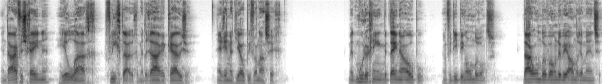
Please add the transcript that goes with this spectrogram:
en daar verschenen, heel laag, vliegtuigen met rare kruisen, herinnert Jopie van As zich. Met moeder ging ik meteen naar Opoe, een verdieping onder ons. Daaronder woonden weer andere mensen.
